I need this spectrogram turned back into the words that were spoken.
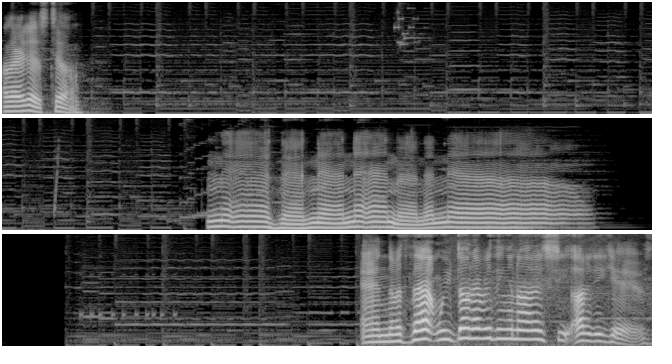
Oh, there it is, too. Na na na na na na na. And with that, we've done everything in Odyssey Oddity Cave.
